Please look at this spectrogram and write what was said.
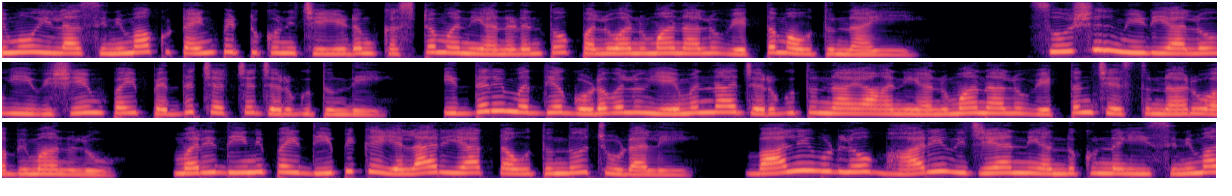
ఏమో ఇలా సినిమాకు టైం పెట్టుకుని చేయడం కష్టం అని అనడంతో పలు అనుమానాలు వ్యక్తం అవుతున్నాయి. సోషల్ మీడియాలో ఈ విషయంపై పెద్ద చర్చ జరుగుతుంది. ఇద్దరి మధ్య గొడవలు ఏమన్నా జరుగుతున్నాయా అని అనుమానాలు వ్యక్తం చేస్తున్నారు అభిమానులు. మరి దీనిపై దీపిక ఎలా రియాక్ట్ అవుతుందో చూడాలి. బాలీవుడ్లో భారీ విజయాన్ని అందుకున్న ఈ సినిమా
